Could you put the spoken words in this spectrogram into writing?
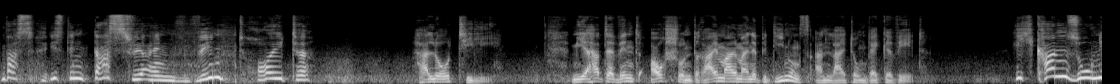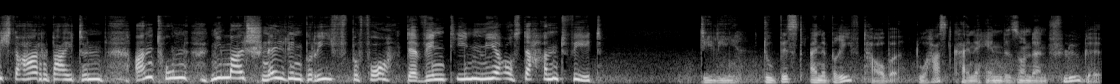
was ist denn das für ein Wind heute? Hallo, Tilly. Mir hat der Wind auch schon dreimal meine Bedienungsanleitung weggeweht. Ich kann so nicht arbeiten. Anton, nimm mal schnell den Brief, bevor der Wind ihn mir aus der Hand weht. Tilly, du bist eine Brieftaube. Du hast keine Hände, sondern Flügel.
